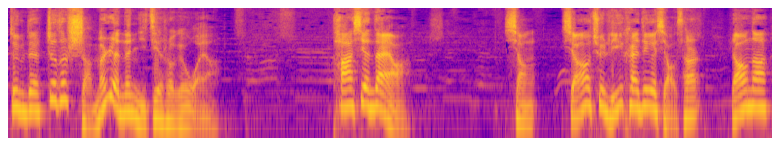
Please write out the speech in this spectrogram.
对不对？这都什么人呢？你介绍给我呀？他现在啊，想想要去离开这个小三儿，然后呢，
